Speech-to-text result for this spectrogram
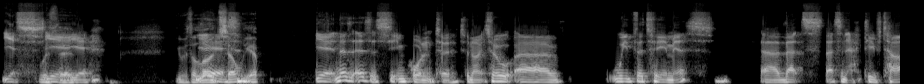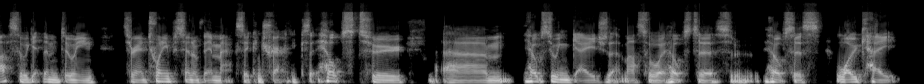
Yes. With yeah. The, yeah. With a load yeah. cell. Yep. Yeah, and that's, that's important to, to note. So uh, with the TMS, uh, that's that's an active task. So we get them doing it's around twenty percent of their max. They're contracting because it helps to um, helps to engage that muscle. It helps to sort of helps us locate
